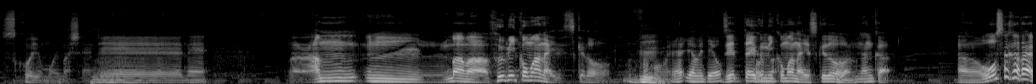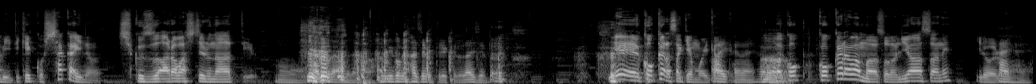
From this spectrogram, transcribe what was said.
すごい思いましたね。でねあんうんまあまあ踏み込まないですけど。うん。もうややめてよ。絶対踏み込まないですけど、うんなんかあの大阪ダービーって結構社会の縮図を表してるなっていう。もう危ない危ない踏み込み始めてるけど大丈夫。ええこっから先はもういかない。い、はかない、うん。まあ、ここっからはまあそのニュアンスはねいろいろ、はいはいはい。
